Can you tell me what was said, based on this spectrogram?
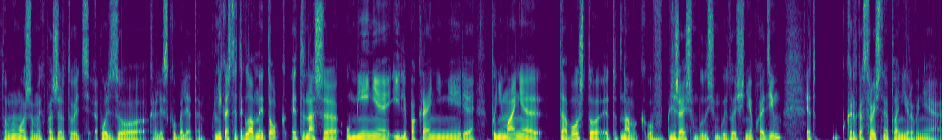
то мы можем их пожертвовать в пользу королевского балета. Мне кажется, это главный итог. Это наше умение или, по крайней мере, понимание того, что этот навык в ближайшем будущем будет очень необходим, это краткосрочное планирование,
